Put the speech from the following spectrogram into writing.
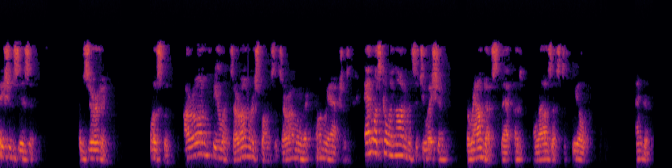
Patience is observing closely our own feelings, our own responses, our own, re- own reactions, and what's going on in the situation around us that uh, allows us to feel anger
